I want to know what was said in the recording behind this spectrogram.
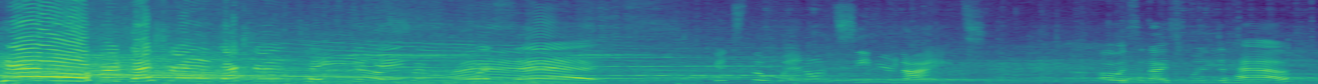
Kill for Destrehan. Destrehan takes the game in four sets. Gets the win on senior night. Oh, it's a nice win to have.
